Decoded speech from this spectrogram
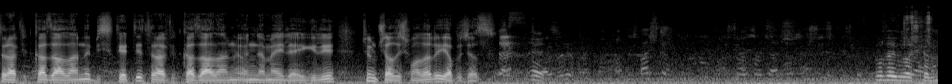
trafik kazalarını, bisikletli trafik kazalarını önleme ile ilgili tüm çalışmaları yapacağız. Buradayız başkanım.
